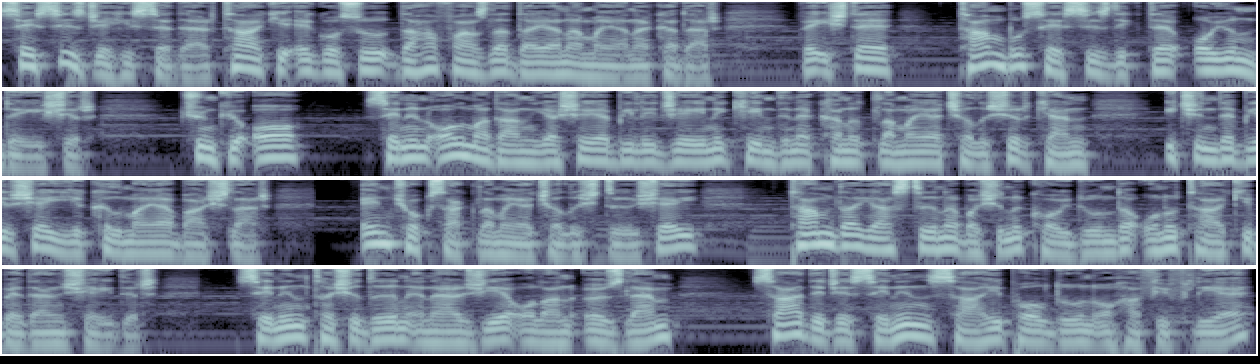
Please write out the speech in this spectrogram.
Sessizce hisseder ta ki egosu daha fazla dayanamayana kadar ve işte tam bu sessizlikte oyun değişir. Çünkü o senin olmadan yaşayabileceğini kendine kanıtlamaya çalışırken içinde bir şey yıkılmaya başlar. En çok saklamaya çalıştığı şey tam da yastığına başını koyduğunda onu takip eden şeydir. Senin taşıdığın enerjiye olan özlem sadece senin sahip olduğun o hafifliğe,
